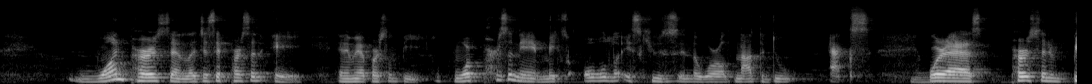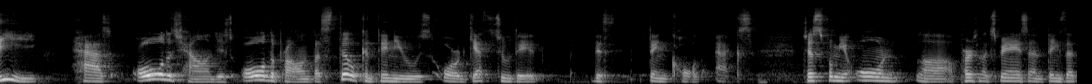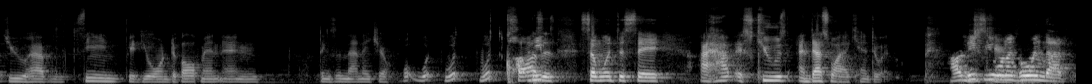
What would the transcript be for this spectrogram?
one person, let's just say person A, and then we have person B. What person A makes all the excuses in the world not to do X. Mm-hmm. Whereas person B has all the challenges, all the problems, but still continues or gets to the this thing called X. Mm-hmm just from your own uh, personal experience and things that you have seen with your own development and things in that nature what what what, what causes someone to say i have excuse and that's why i can't do it how deep do you want to go in that?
